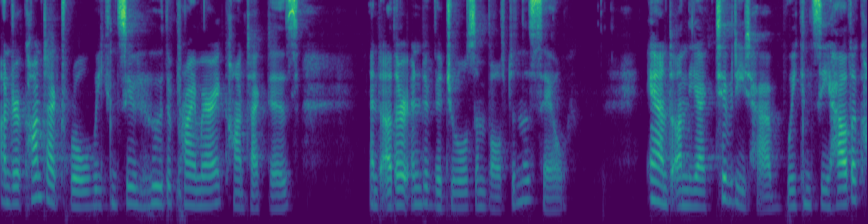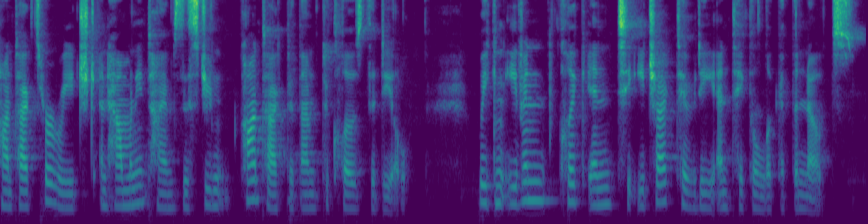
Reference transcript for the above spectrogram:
Under contact role, we can see who the primary contact is and other individuals involved in the sale. And on the Activity tab, we can see how the contacts were reached and how many times the student contacted them to close the deal. We can even click into each activity and take a look at the notes.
